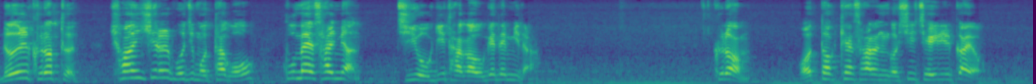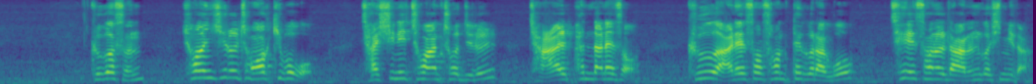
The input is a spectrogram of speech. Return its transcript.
늘 그렇듯 현실을 보지 못하고 꿈에 살면 지옥이 다가오게 됩니다. 그럼 어떻게 사는 것이 제일일까요? 그것은 현실을 정확히 보고 자신이 처한 처지를 잘 판단해서 그 안에서 선택을 하고 최선을 다하는 것입니다.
